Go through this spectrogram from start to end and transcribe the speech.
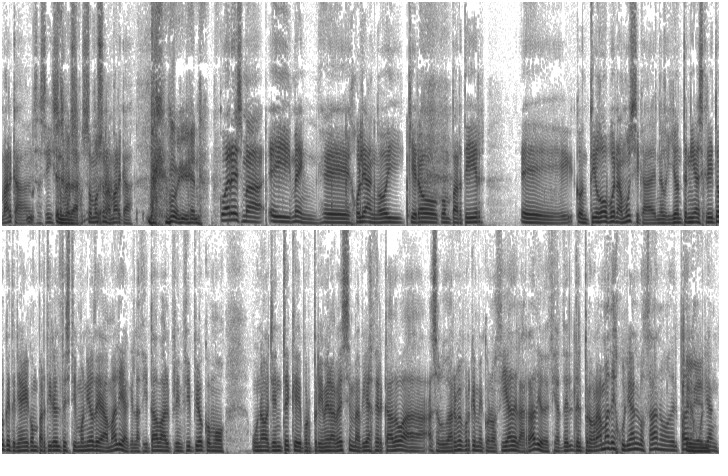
marca, es así. Somos, verdad, somos una marca. Muy bien. Cuaresma, amen. Eh, Julián, hoy quiero compartir eh, contigo buena música. En el guion tenía escrito que tenía que compartir el testimonio de Amalia, que la citaba al principio como una oyente que por primera vez se me había acercado a, saludarme porque me conocía de la radio. Decía, del, programa de Julián Lozano, del padre Julián.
